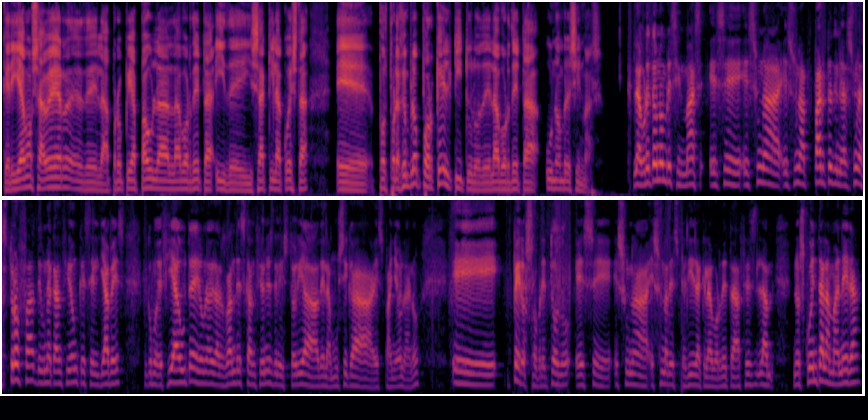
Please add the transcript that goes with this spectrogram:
queríamos saber de la propia Paula Labordeta y de Isaki La Cuesta, pues por ejemplo, ¿por qué el título de Labordeta Un hombre sin más? La Laboreta, un hombre sin más, es, es, una, es una parte de una, es una estrofa de una canción que es el Ya ves, que como decía Auta, era una de las grandes canciones de la historia de la música española, ¿no? Eh, pero sobre todo es, eh, es, una, es una despedida que la Bordeta hace, es la- nos cuenta la manera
